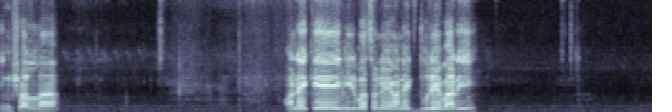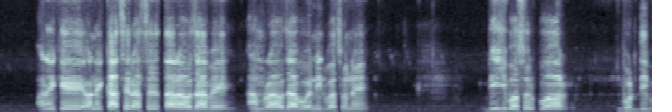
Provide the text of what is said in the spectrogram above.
ইনশাল্লাহ। অনেকে নির্বাচনে অনেক দূরে বাড়ি, অনেকে অনেক কাছের আছে, তারাও যাবে, আমরাও যাব নির্বাচনে। বিশ বছর পর ভোট দিব।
